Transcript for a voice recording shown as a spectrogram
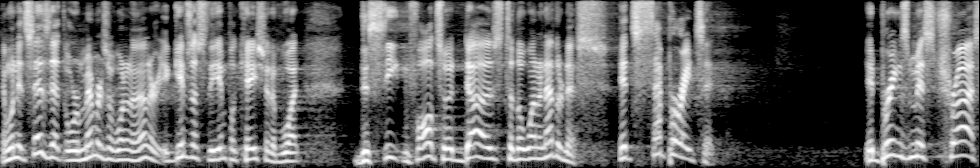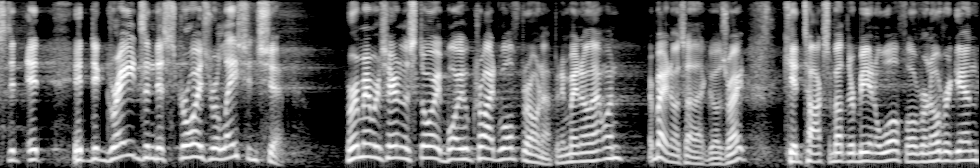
And when it says that we're members of one another, it gives us the implication of what deceit and falsehood does to the one anotherness. It separates it. It brings mistrust. It, it, it degrades and destroys relationship. Who remembers hearing the story, Boy Who Cried Wolf growing up? Anybody know that one? Everybody knows how that goes, right? Kid talks about there being a wolf over and over again.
